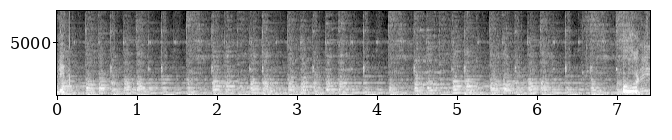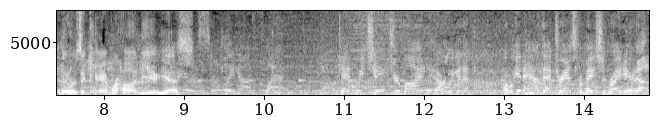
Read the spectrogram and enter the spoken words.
Maybe was a camera on you, yes. Certainly not flat. Can we change your mind? Are we gonna are we gonna have that transformation right here? No.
